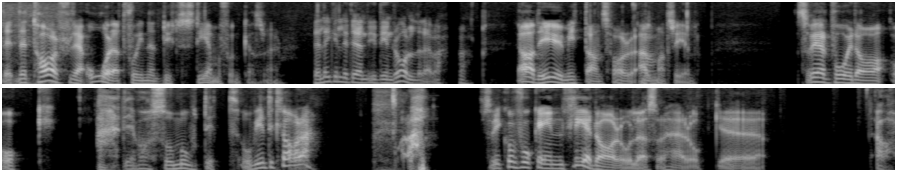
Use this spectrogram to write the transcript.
det, det tar flera år att få in ett nytt system att funka. Sådär. Det ligger lite i din roll det där va? Ja, det är ju mitt ansvar, all Ja. materiel. Så vi höll på idag och ah, det var så motigt. Och vi är inte klara. Ah. Så vi kommer få åka in fler dagar och lösa det här. Och eh, ja,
